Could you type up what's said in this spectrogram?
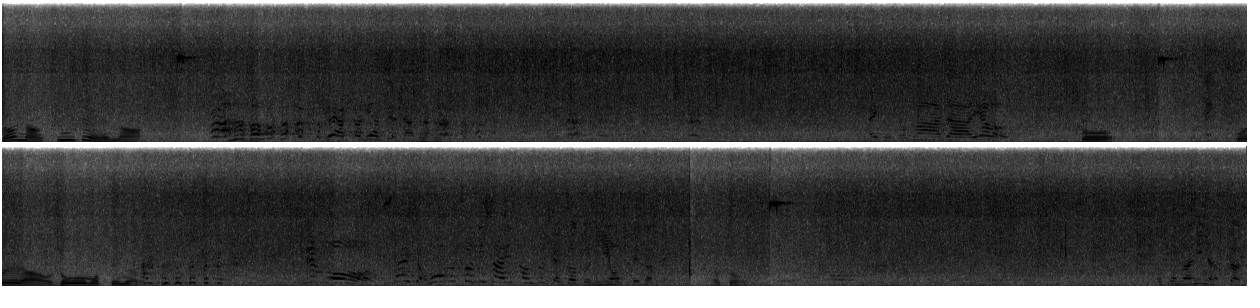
なんなん？気にせえへんなであかんやつやねあんたはいここまだよ。そう。これらをどう思ってんのやろ。でも最初本当に最初の時はちょっと匂ってたね。あそう。大人になったんな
